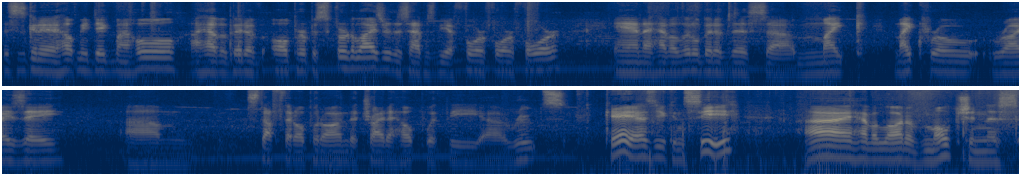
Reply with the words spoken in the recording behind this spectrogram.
This is going to help me dig my hole. I have a bit of all-purpose fertilizer. This happens to be a 444. And I have a little bit of this uh, mic, mycorrhizae um, stuff that I'll put on to try to help with the uh, roots. Okay, as you can see, I have a lot of mulch in this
